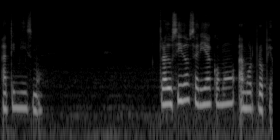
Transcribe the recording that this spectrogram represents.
a ti mismo. Traducido sería como amor propio.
